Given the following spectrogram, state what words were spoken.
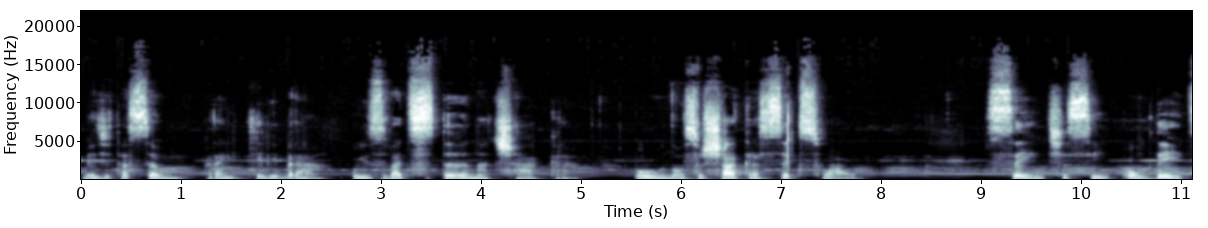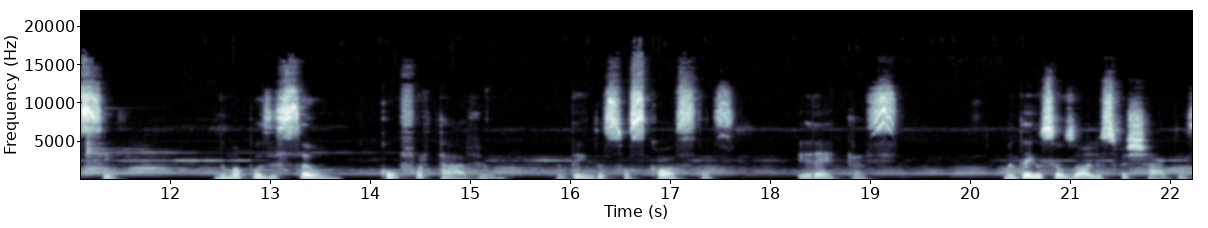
Meditação para equilibrar o Svadhisthana Chakra ou nosso chakra sexual. Sente-se ou deite-se numa posição confortável, mantendo as suas costas eretas. Mantenha os seus olhos fechados.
